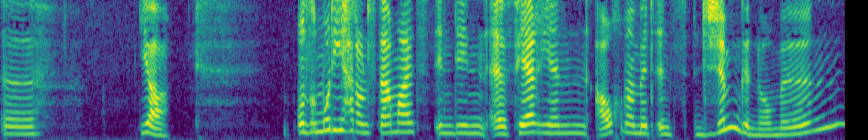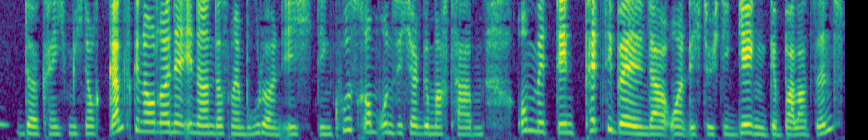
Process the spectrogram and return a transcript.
Äh, ja, Unsere Mutti hat uns damals in den äh, Ferien auch immer mit ins Gym genommen. Da kann ich mich noch ganz genau daran erinnern, dass mein Bruder und ich den Kursraum unsicher gemacht haben und mit den Petsybällen da ordentlich durch die Gegend geballert sind.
